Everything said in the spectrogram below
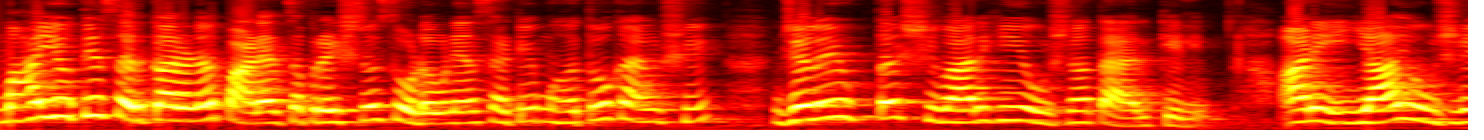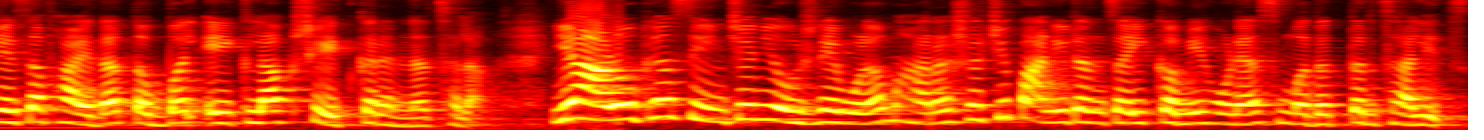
महायुती सरकारनं पाण्याचा प्रश्न सोडवण्यासाठी महत्वाकांक्षी जलयुक्त शिवार ही योजना तयार केली. आणि या योजनेचा फायदा तब्बल एक लाख शेतकऱ्यांना झाला. या अनोख्या सिंचन योजनेमुळे महाराष्ट्राची पाणी टंचाई कमी होण्यास मदत तर झालीच.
